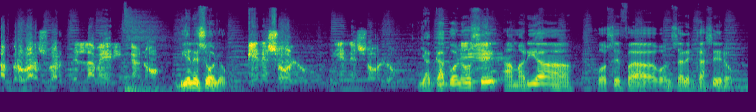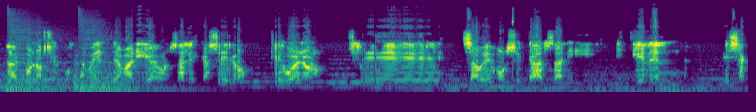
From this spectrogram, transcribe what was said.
a probar suerte en la América, ¿no? Viene solo. Viene solo, viene solo. Y acá conoce eh, a María Josefa González Casero. La conoce justamente a María González Casero, que bueno, se, sabemos se casan y, y, tienen esa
